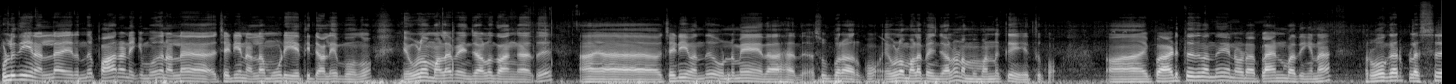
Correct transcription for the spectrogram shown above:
புழுதி நல்லா இருந்து பாறை அணைக்கும் போது நல்லா செடியை நல்லா மூடி ஏற்றிட்டாலே போதும். எவ்வளோ மழை பெஞ்சாலும் தாங்காது. செடி வந்து ஒன்றுமே இதாகாது. சூப்பராக இருக்கும். எவ்வளோ மழை பெஞ்சாலும் நம்ம மண்ணுக்கு ஏற்றுக்கும் இப்போ அடுத்தது வந்து என்னோடய பிளான் பார்த்தீங்கன்னா Rogor plus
